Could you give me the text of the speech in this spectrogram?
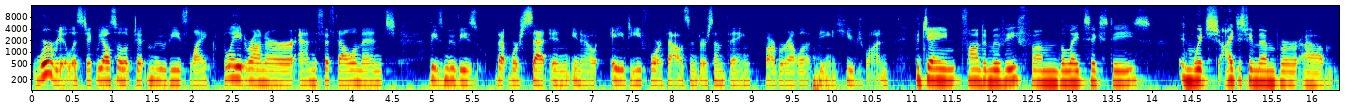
were realistic. We also looked at movies like Blade Runner and The Fifth Element, these movies that were set in, you know, AD 4000 or something, Barbarella being a huge one. The Jane Fonda movie from the late 60s, in which I just remember um,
